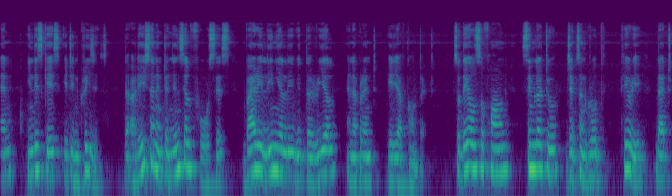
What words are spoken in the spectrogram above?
And in this case, it increases. The adhesion and tangential forces vary linearly with the real and apparent area of contact. So they also found, similar to junction growth theory, that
